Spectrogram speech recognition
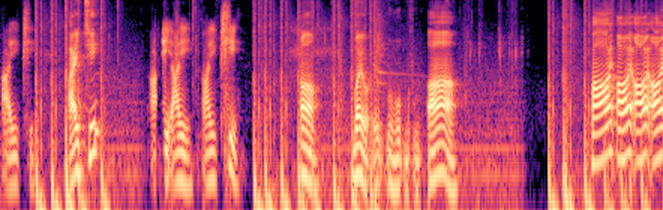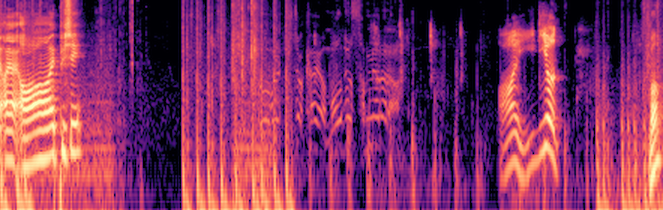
I키 IT? I I I키 어 뭐야 이거 뭐, 뭐, 뭐, 아 아이 아이 아이 아이 아이 아이 PC 아 이디엇. 뭐?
